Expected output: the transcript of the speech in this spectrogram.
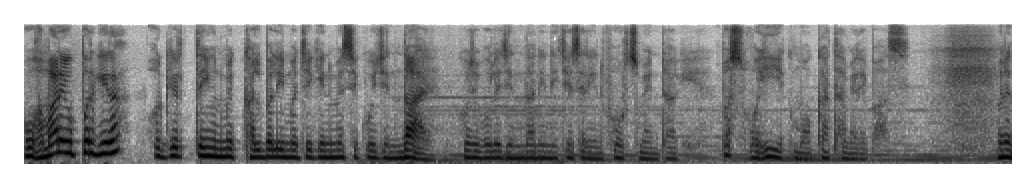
वो हमारे ऊपर गिरा और गिरते ही उनमें खलबली मची कि इनमें से कोई ज़िंदा है। कुछ बोले ज़िंदा नहीं नीचे से रिइंफोर्समेंट आ गई है। बस वही एक मौका था मेरे पास। मैंने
